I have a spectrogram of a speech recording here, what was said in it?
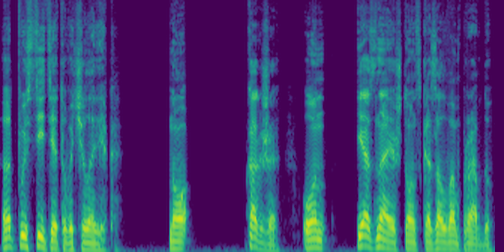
«Отпустите этого человека». «Но как же? Он... Я знаю, что он сказал вам правду.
